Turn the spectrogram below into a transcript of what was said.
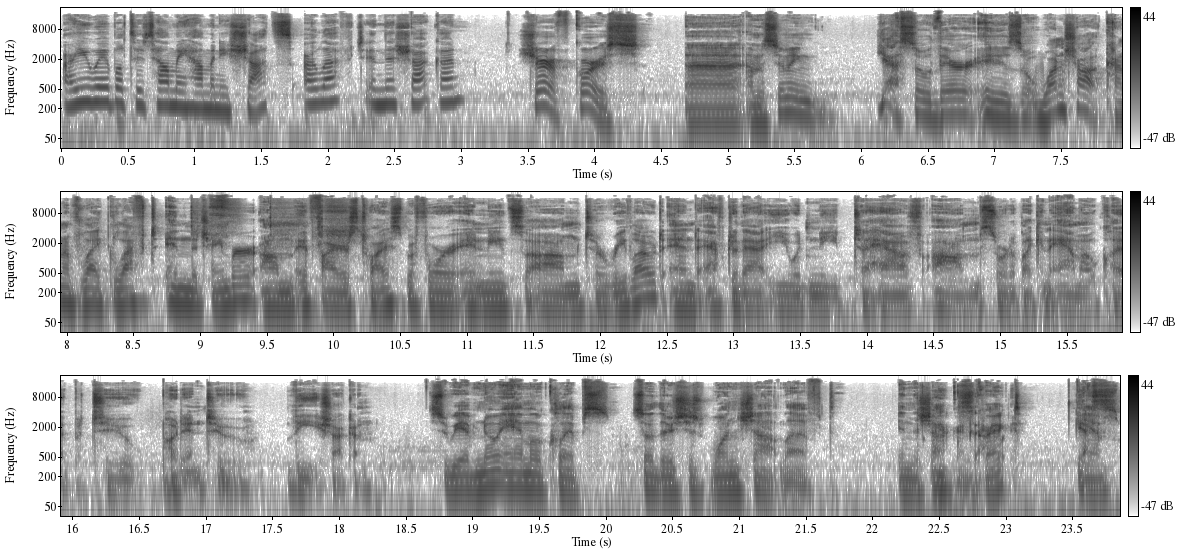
are you able to tell me how many shots are left in this shotgun? Sure, of course. Uh, I'm assuming. Yeah, so there is one shot kind of like left in the chamber. Um, it fires twice before it needs um, to reload, and after that, you would need to have um, sort of like an ammo clip to put into the shotgun. So we have no ammo clips. So there's just one shot left in the shotgun, Exactly. correct? Yes.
